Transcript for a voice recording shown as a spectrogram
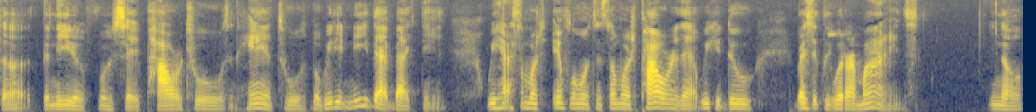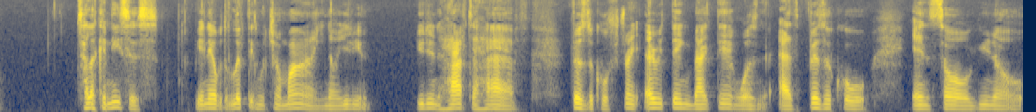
the the need of let's say power tools and hand tools but we didn't need that back then we had so much influence and so much power that we could do basically with our minds you know telekinesis being able to lift things with your mind you know you didn't you didn't have to have physical strength. Everything back then wasn't as physical and so, you know,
